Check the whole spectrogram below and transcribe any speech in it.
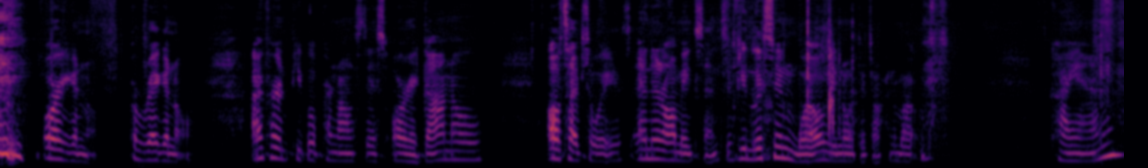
oregano. Oregano. I've heard people pronounce this oregano all types of ways, and it all makes sense. If you listen well, you know what they're talking about. Cayenne.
